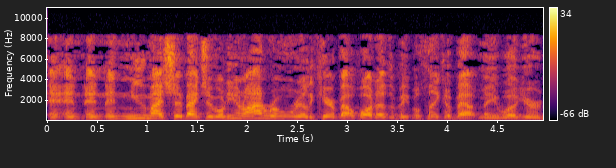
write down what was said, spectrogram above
And, and, and you might sit back and say, well, you know, I don't really care about what other people think about me. Well, you're,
